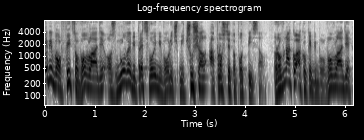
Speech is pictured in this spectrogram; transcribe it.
Keby bol Fico vo vláde, o zmluve by pred svojimi voličmi čušal a proste to podpísal. Rovnako ako keby bol vo vláde,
